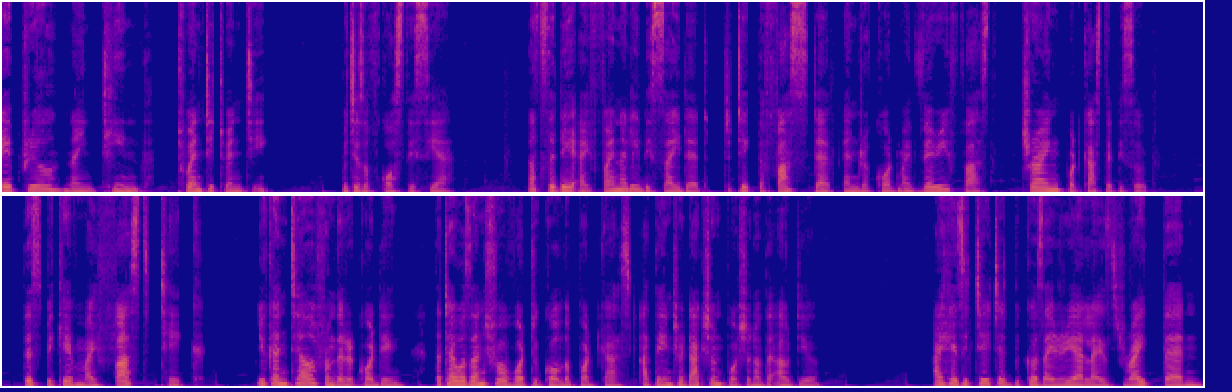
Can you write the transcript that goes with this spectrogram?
April 19th, 2020, which is, of course, this year. That's the day I finally decided to take the first step and record my very first trying podcast episode. This became my first take. You can tell from the recording that I was unsure of what to call the podcast at the introduction portion of the audio. I hesitated because I realized right then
